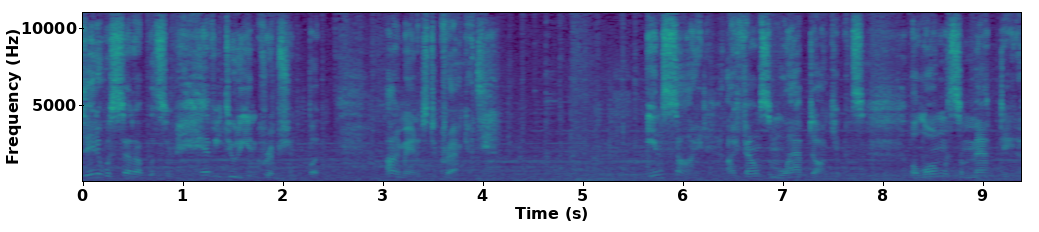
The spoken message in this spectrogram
Data was set up with some heavy-duty encryption, but I managed to crack it. Inside, I found some lab documents, along with some map data.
